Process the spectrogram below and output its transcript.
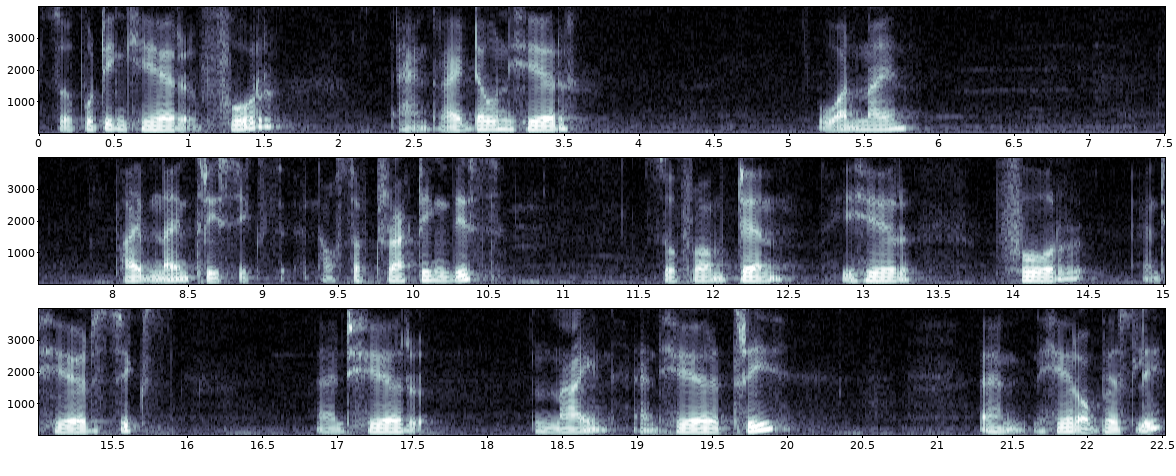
So putting here 4 and write down here 195936 now subtracting this. So from 10 here 4 and here 6 and here 9 and here 3 and here obviously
